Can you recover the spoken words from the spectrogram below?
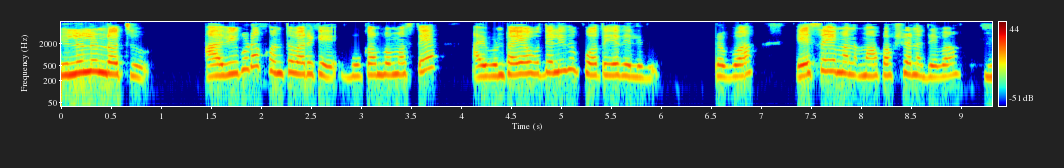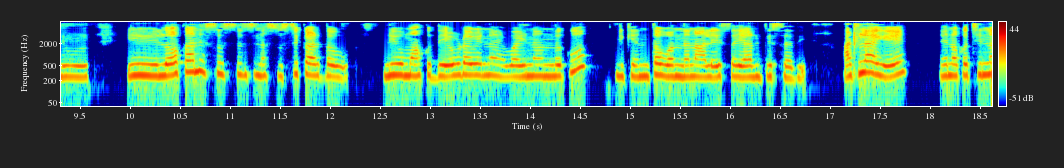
ఇల్లులు ఉండొచ్చు. అవి కూడా కొంతవరకే. భూకంపం వస్తే అవి ఉంటాయో తెలీదు పోతాయో తెలీదు. ప్రభా ఏసయ్య మన మా పక్షాన దేవా నువ్వు ఈ లోకాన్ని సృష్టించిన సృష్టికర్తవు. నీవు మాకు దేవుడవైన అయినందుకు నీకు ఎంతో వందనాలు ఏసయ్య అనిపిస్తుంది. అట్లాగే నేను ఒక చిన్న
